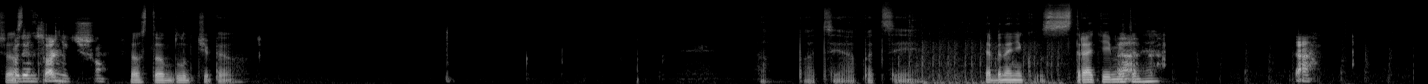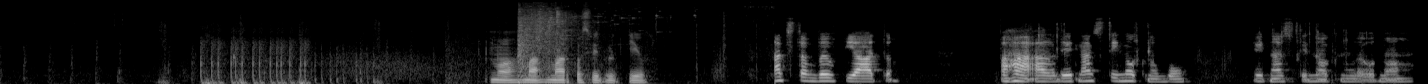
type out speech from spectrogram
Шост... Один сольник чи що? Шостого блуд чіпив. Апаці, апаці. Тебе на нік з третьої Так. мітинги? Так. О, Ма- Маркос відлетів. 15 вбив п'яту. Ага, але 19-й нокнув був. 19-й нокнули одного.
